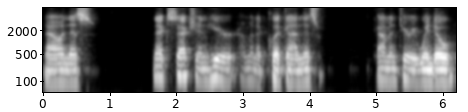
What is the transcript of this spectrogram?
Now, in this next section here, I'm going to click on this commentary window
